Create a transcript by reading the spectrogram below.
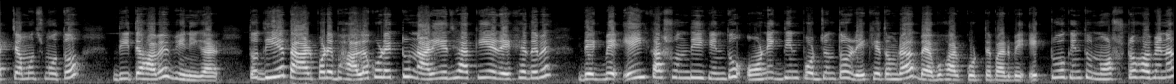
এক চামচ মতো দিতে হবে ভিনিগার। তো দিয়ে তারপরে ভালো করে একটু নাড়িয়ে ঝাঁকিয়ে রেখে দেবে। দেখবে এই কাসুন্দি কিন্তু অনেক দিন পর্যন্ত রেখে তোমরা ব্যবহার করতে পারবে। একটুও কিন্তু নষ্ট হবে না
